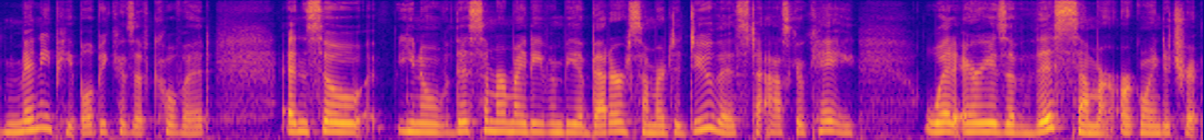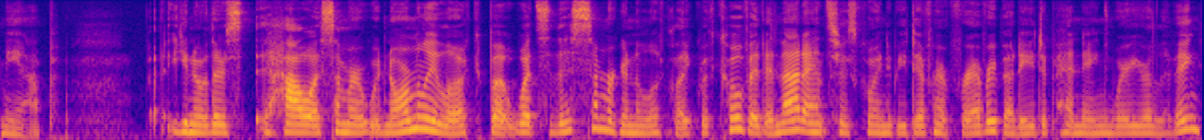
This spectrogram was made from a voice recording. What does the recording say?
many people because of COVID. And so, you know, this summer might even be a better summer to do this to ask, okay, what areas of this summer are going to trip me up? You know, there's how a summer would normally look, but what's this summer going to look like with COVID? And that answer is going to be different for everybody depending where you're living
